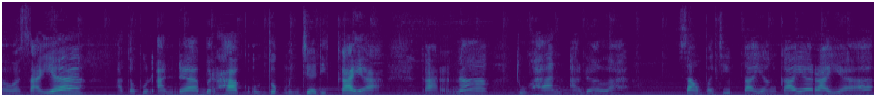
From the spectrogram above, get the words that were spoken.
bahwa saya ataupun Anda berhak untuk menjadi kaya. Karena Tuhan adalah Sang Pencipta yang kaya raya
